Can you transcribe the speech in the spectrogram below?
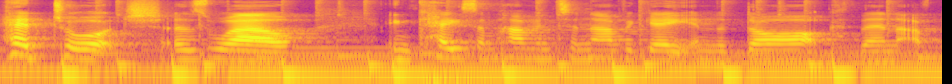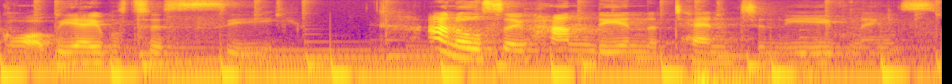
Head torch as well. In case I'm having to navigate in the dark, then I've got to be able to see. And also handy in the tent in the evenings.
